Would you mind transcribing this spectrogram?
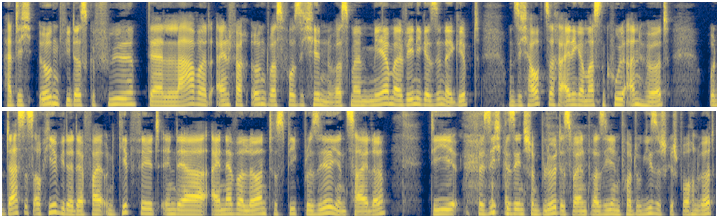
hatte ich mhm. irgendwie das Gefühl, der labert einfach irgendwas vor sich hin, was mal mehr, mal weniger Sinn ergibt und sich Hauptsache einigermaßen cool anhört. Und das ist auch hier wieder der Fall und gipfelt in der I Never Learned to Speak Brazilian Zeile, die für sich gesehen schon blöd ist, weil in Brasilien Portugiesisch gesprochen wird,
